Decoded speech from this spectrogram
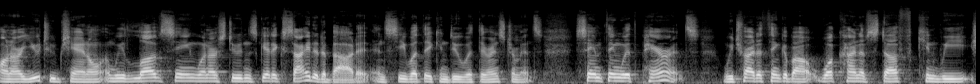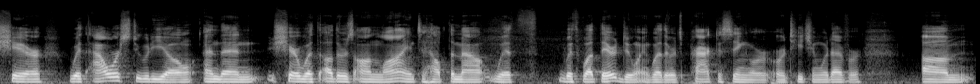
on our YouTube channel. And we love seeing when our students get excited about it and see what they can do with their instruments. Same thing with parents. We try to think about what kind of stuff can we share with our studio and then share with others online to help them out with with what they're doing, whether it's practicing or, or teaching, whatever. Um,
